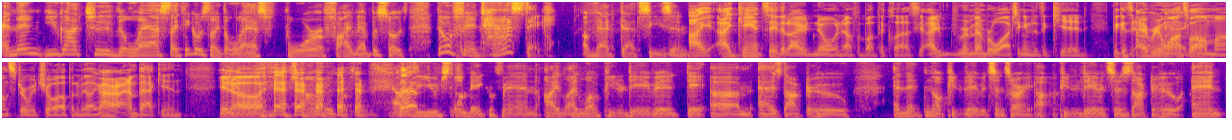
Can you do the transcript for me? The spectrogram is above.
And then you got to the last, I think it was like the last four or five episodes. They were fantastic of that that season. I, I can't say that I know enough about the classic. I remember watching it as a kid because every Oh, okay. once in a while a monster would show up and be like, "All right, I'm back in." You Yeah, know, I was a huge Tom Baker fan. I was a huge Tom Baker fan. I, I love Peter David da- um, as Doctor Who, and then no Peter Davidson. Sorry, uh, Peter Davidson as Doctor Who, and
